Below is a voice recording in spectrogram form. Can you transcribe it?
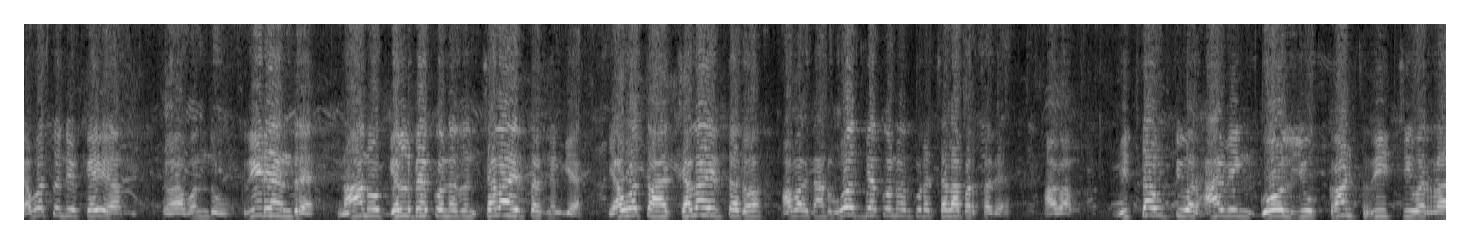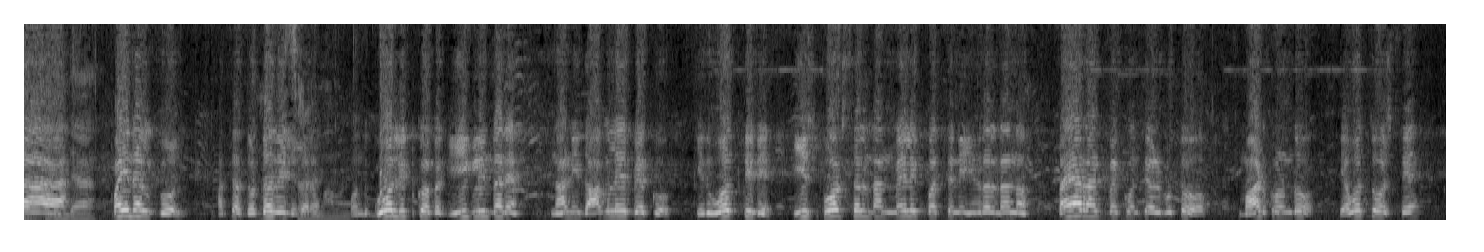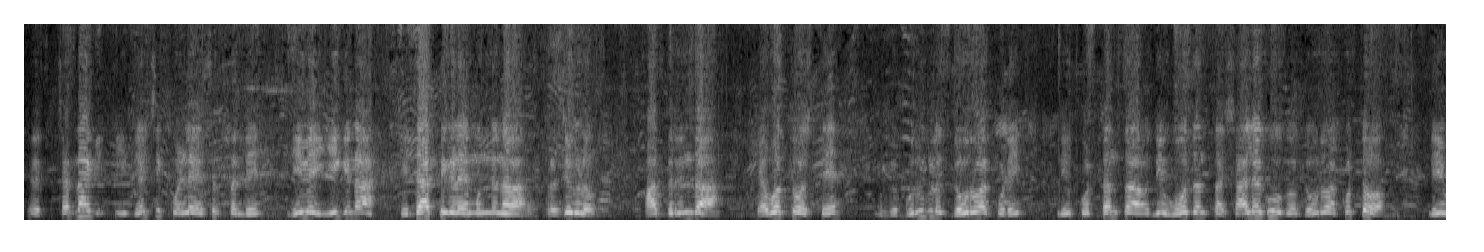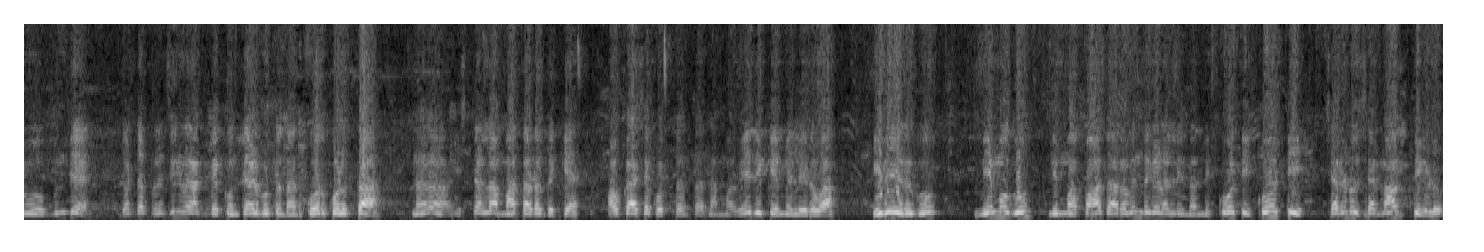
ಯಾವತ್ತು ನೀವು ಕೈ ಒಂದು ಕ್ರೀಡೆ ಅಂದ್ರೆ ನಾನು ಗೆಲ್ಲಬೇಕು ಅನ್ನೋದೊಂದು ಛಲ ಇರ್ತದೆ ನಿಮ್ಗೆ. ಯಾವತ್ತು ಆ ಛಲ ಇರ್ತದೋ ಅವಾಗ ನಾನು ಓದ್ಬೇಕು ಅನ್ನೋದು ಕೂಡ ಛಲ ಬರ್ತದೆ. ಆವಾಗ without your having goal you can't reach your final goal ಅಂತ ದೊಡ್ಡವ್ರು ಹೇಳಿದ್ದಾರೆ. ಒಂದು ಗೋಲ್ ಇಟ್ಕೋಬೇಕು. ಈಗ್ಲಿಂದಾನೆ ನಾನು ಇದಾಗಲೇಬೇಕು. ಇದು ಓದ್ತೀನಿ. ಈ ಸ್ಪೋರ್ಟ್ಸ್ ಅಲ್ಲಿ ನಾನು ಮೇಲಕ್ಕೆ ಬರ್ತೀನಿ. ಇದ್ರಲ್ಲಿ ನಾನು ತಯಾರಾಗಬೇಕು ಅಂತ ಹೇಳ್ಬಿಟ್ಟು ಮಾಡಿಕೊಂಡು ಯಾವತ್ತೂ ಅಷ್ಟೇ ಚೆನ್ನಾಗಿ ಈ ದೇಶಕ್ಕೆ ಒಳ್ಳೆ ಹೆಸರು ತಂದು. ನೀವೇ ಈಗಿನ ವಿದ್ಯಾರ್ಥಿಗಳೇ ಮುಂದಿನ ಪ್ರಜೆಗಳು. ಆದ್ದರಿಂದ ಯಾವತ್ತೂ ಅಷ್ಟೇ ಗುರುಗಳ ಗುರುಗಳಿಗೆ ಗೌರವ ಕೊಡಿ. ನೀವು ಕೊಟ್ಟಂತ, ನೀವು ಓದಂತ ಶಾಲೆಗೂ ಗೌರವ ಕೊಟ್ಟು ನೀವು ಮುಂದೆ ದೊಡ್ಡ ಪ್ರಜೆಗಳಾಗಬೇಕು ಅಂತ ಹೇಳ್ಬಿಟ್ಟು ನಾನು ಕೋರ್ಕೊಳ್ಳುತ್ತಾ ನಾನು ಇಷ್ಟೆಲ್ಲ ಮಾತಾಡೋದಕ್ಕೆ ಅವಕಾಶ ಕೊಟ್ಟಂತ ನಮ್ಮ ವೇದಿಕೆ ಮೇಲಿರುವ ಹಿರಿಯರಿಗೂ, ನಿಮಗೂ, ನಿಮ್ಮ ಪಾದ ಅರವಿಂದಗಳಲ್ಲಿ ನನ್ನ ಕೋಟಿ ಕೋಟಿ ಶರಣು ಶರಣಾರ್ಥಿಗಳು.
